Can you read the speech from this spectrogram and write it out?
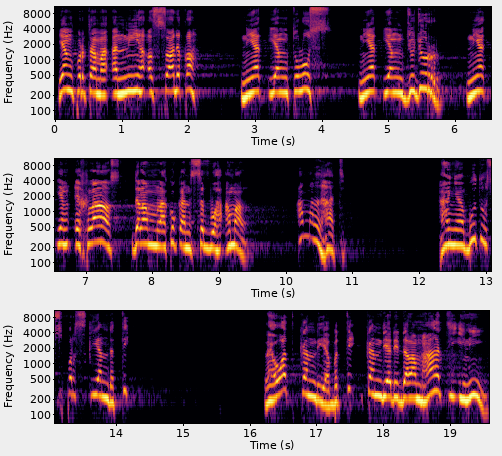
Yang pertama an-niyah as-sadiqah, niat yang tulus, niat yang jujur, niat yang ikhlas dalam melakukan sebuah amal. Amal hati. Hanya butuh sepersekian detik. Lewatkan dia, betikkan dia di dalam hati ini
